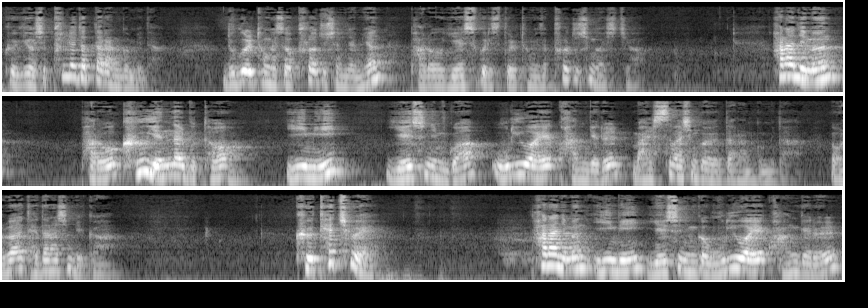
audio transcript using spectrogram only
그것이 풀려졌다라는 겁니다. 누굴 통해서 풀어주셨냐면 바로 예수 그리스도를 통해서 풀어주신 것이죠. 하나님은 바로 그 옛날부터 이미 예수님과 우리와의 관계를 말씀하신 거였다라는 겁니다. 얼마나 대단하십니까? 그 태초에 하나님은 이미 예수님과 우리와의 관계를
